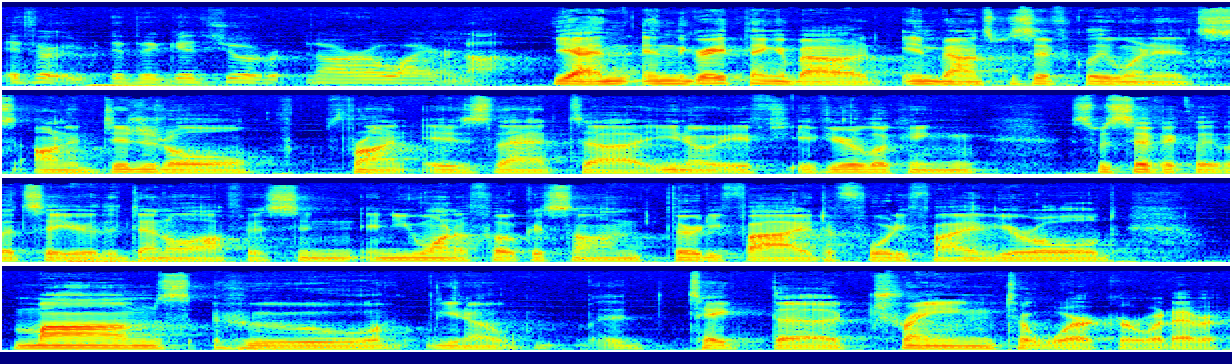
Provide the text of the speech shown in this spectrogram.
if it, if it gets you an ROI or not. Yeah, and, and the great thing about inbound, specifically when it's on a digital front, is that uh, you know if, if you're looking specifically, let's say you're the dental office and, and you want to focus on 35 to 45 year old moms who you know take the train to work or whatever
